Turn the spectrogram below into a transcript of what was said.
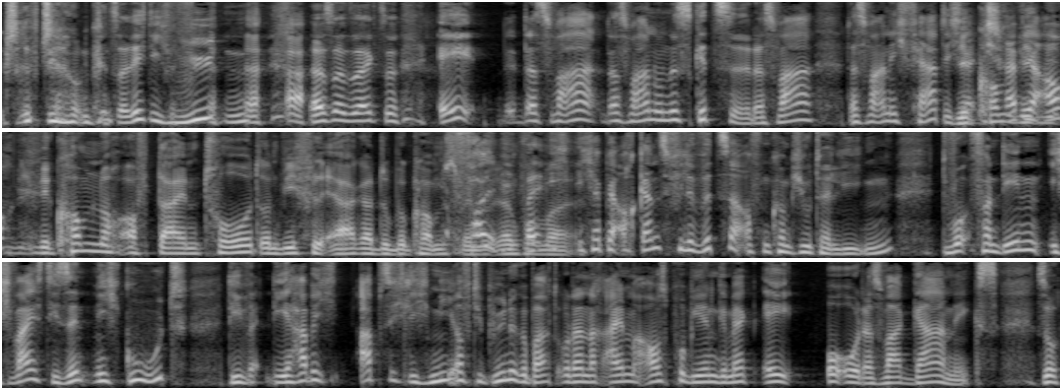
Schriftsteller und Künstler richtig wütend, dass man sagt so, ey, das war, das war nur eine Skizze, das war, das war nicht fertig. Wir ich kommen, wir, ja auch, wir kommen noch auf deinen Tod und wie viel Ärger du bekommst, wenn Voll, du irgendwann weil mal. ich, ich habe ja auch ganz viele Witze auf dem Computer liegen, wo, von denen ich weiß, die sind nicht gut. Die, die habe ich absichtlich nie auf die Bühne gebracht oder nach einem Ausprobieren gemerkt, ey, oh, oh, das war gar nix. So,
